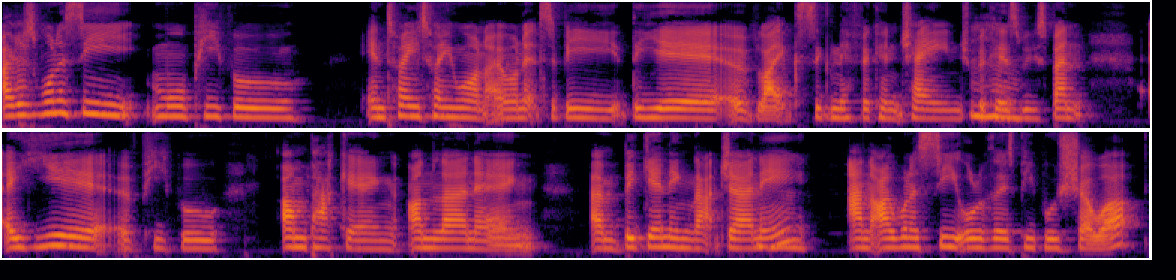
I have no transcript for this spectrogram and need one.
I just want to see more people in 2021. I want it to be the year of like significant change because we've spent a year of people unpacking, unlearning, and beginning that journey. And I want to see all of those people show up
